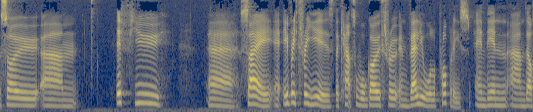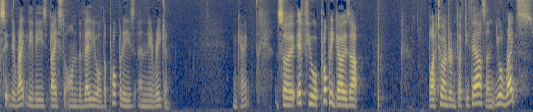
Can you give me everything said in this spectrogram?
so um, if you uh, say every three years the council will go through and value all the properties and then um, they'll set their rate levies based on the value of the properties in their region. Okay, so if your property goes up by 250,000, your rates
